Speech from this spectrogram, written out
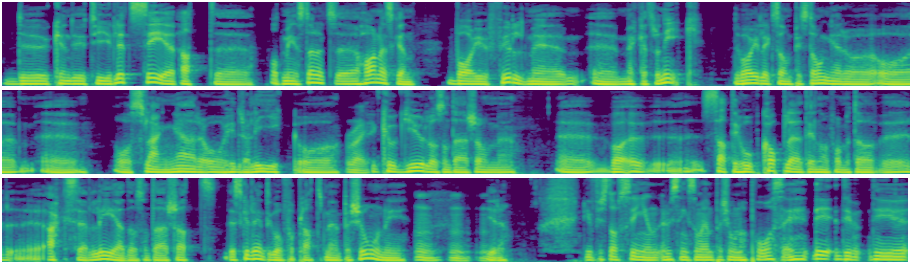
du kunde ju tydligt se att eh, åtminstone eh, harnesken var ju fylld med eh, mekatronik. Det var ju liksom pistonger och, och, eh, och slangar och hydraulik och Right. kugghjul och sånt där som eh, var eh, satt ihopkopplade till någon form av eh, axelled och sånt där. Så att det skulle inte gå att få plats med en person i, Mm, mm, mm. i det. Det är förstås ingen rustning som en person har på sig. Det, det, det är ju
